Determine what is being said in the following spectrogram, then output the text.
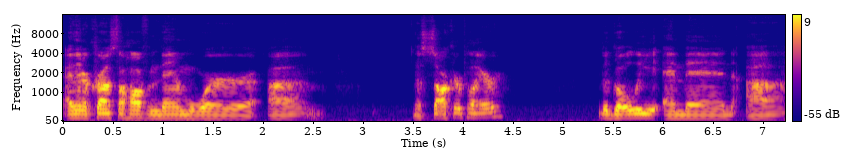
and then across the hall from them were um, the soccer player, the goalie, and then uh,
